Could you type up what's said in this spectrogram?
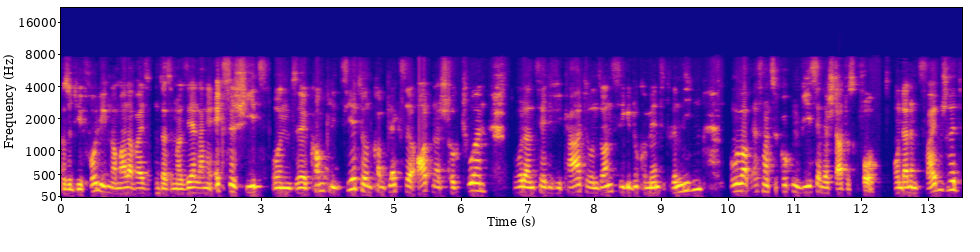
Also die vorliegen normalerweise sind das immer sehr lange Excel-Sheets und äh, komplizierte und komplexe Ordnerstrukturen, wo dann Zertifikate und sonstige Dokumente drin liegen, um überhaupt erstmal zu gucken, wie ist denn der Status quo. Und dann im zweiten Schritt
